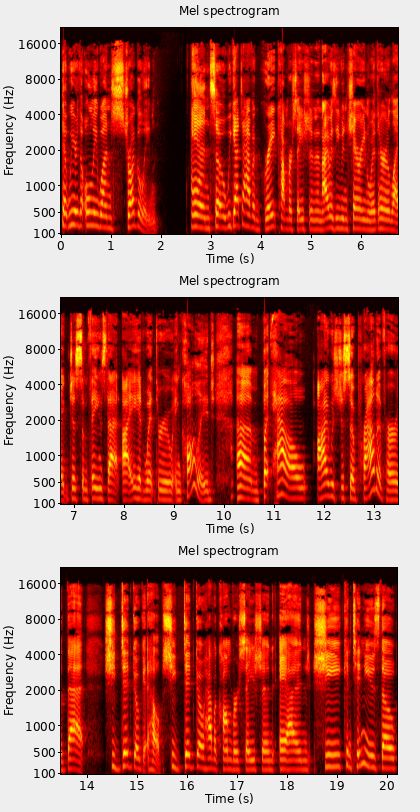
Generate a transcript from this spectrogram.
that we are the only ones struggling. And so we got to have a great conversation and I was even sharing with her like just some things that I had went through in college um, but how I was just so proud of her that she did go get help. She did go have a conversation and she continues though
